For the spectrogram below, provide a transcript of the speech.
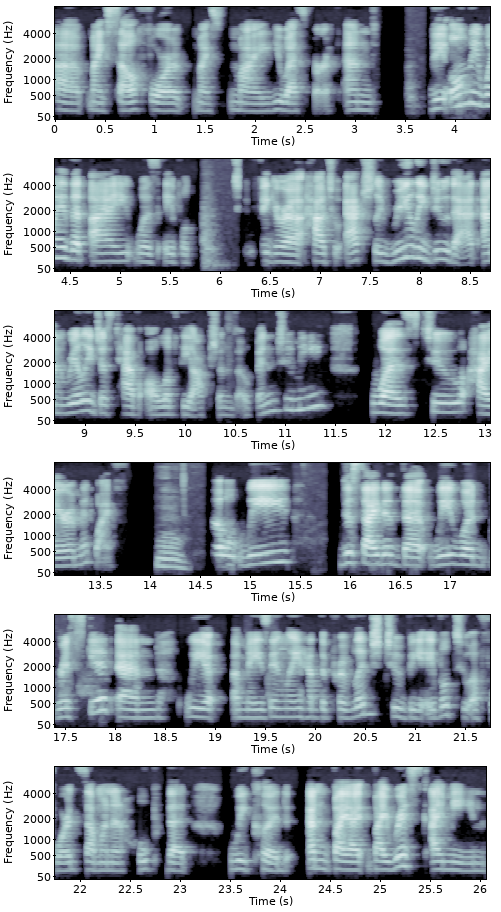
uh, myself for my my U.S. birth, and the only way that I was able to figure out how to actually really do that and really just have all of the options open to me was to hire a midwife. mm. So we decided that we would risk it, and we amazingly had the privilege to be able to afford someone and hope that we could. And by by risk, I mean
